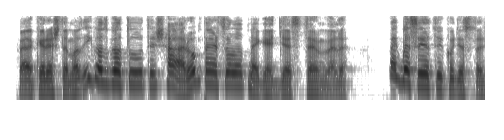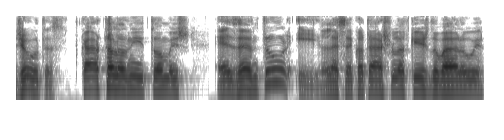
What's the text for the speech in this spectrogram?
Felkerestem az igazgatót, és három perc alatt megegyeztem vele. Megbeszéltük, hogy ezt a Joe-t, ezt kártalanítom, és ezentúl én leszek a társulat késdobálója.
